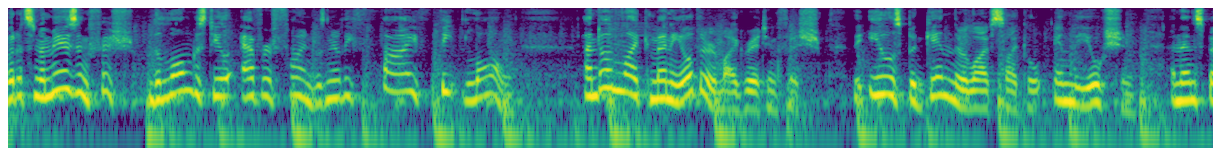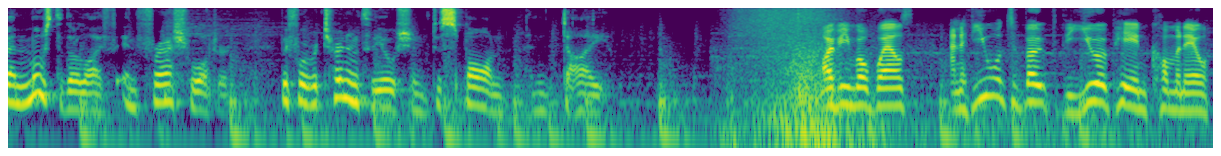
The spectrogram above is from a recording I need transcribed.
But it's an amazing fish. The longest eel ever found was nearly five feet long. And unlike many other migrating fish, the eels begin their life cycle in the ocean and then spend most of their life in fresh water before returning to the ocean to spawn and die. I've been Rob Wells, and if you want to vote for the European common eel,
